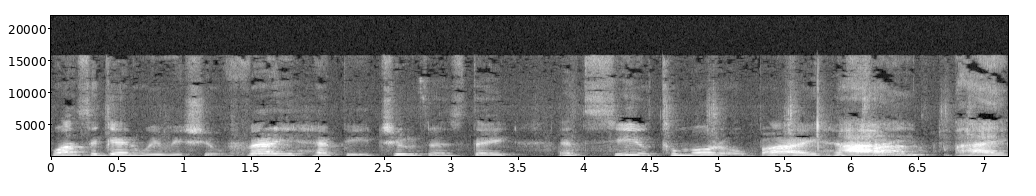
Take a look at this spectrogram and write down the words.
Once again, we wish you very happy Children's Day and see you tomorrow. Bye. Have Bye. fun. Bye.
